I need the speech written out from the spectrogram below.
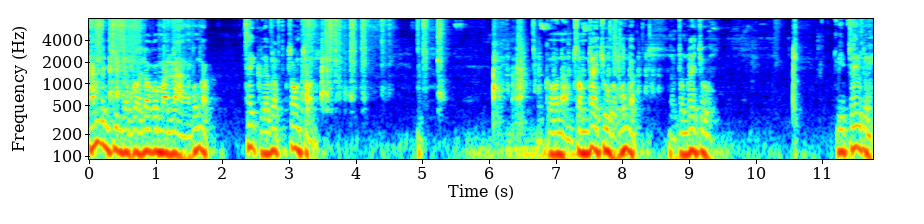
หั่นเป็นชิ้นแล้วก็เราก็มาล้างครับผมกับใส่เกลือแบบช่องช้อนก็น้ำส้มไส้ชูกับผมกับน้ำส้มไส้ชูบีบใส่เลย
